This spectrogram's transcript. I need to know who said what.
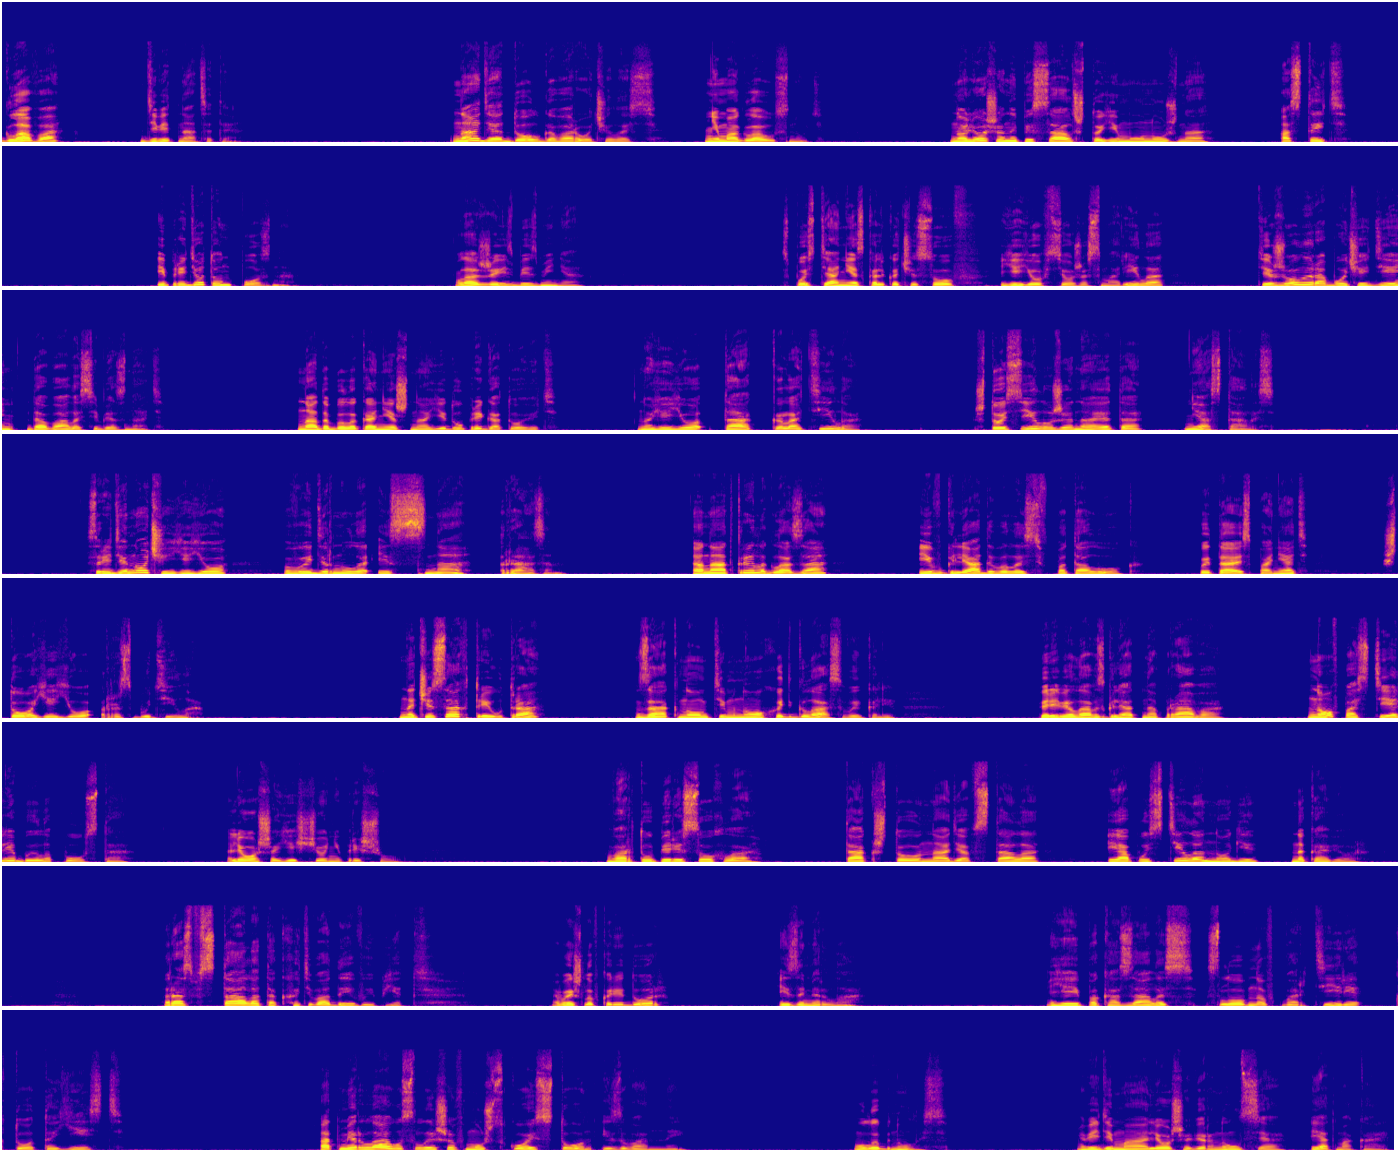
Speaker 1: Глава 19 Надя долго ворочалась, не могла уснуть. Но Лёша написал, что ему нужно остыть, и придет он поздно. Ложись без меня. Спустя несколько часов ее все же сморило, тяжелый рабочий день давал себе знать. Надо было, конечно, еду приготовить, но ее так колотило, что сил уже на это не осталось. Среди ночи ее выдернуло из сна разом. Она открыла глаза и вглядывалась в потолок, пытаясь понять, что ее разбудило. На часах три утра. За окном темно, хоть глаз выколи. Перевела взгляд направо, но в постели было пусто. Лёша еще не пришел. Во рту пересохло, так что Надя встала и опустила ноги на ковер. Раз встала, так хоть воды выпьет вышла в коридор и замерла. Ей показалось, словно в квартире кто-то есть. Отмерла, услышав мужской стон из ванной. Улыбнулась. Видимо, Лёша вернулся и отмокает.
